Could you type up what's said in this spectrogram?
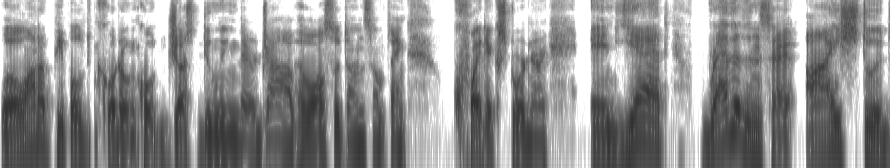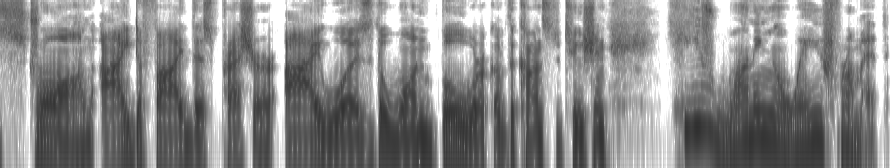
Well, a lot of people, quote unquote, just doing their job have also done something quite extraordinary. And yet, rather than say, I stood strong, I defied this pressure, I was the one bulwark of the Constitution, he's running away from it.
